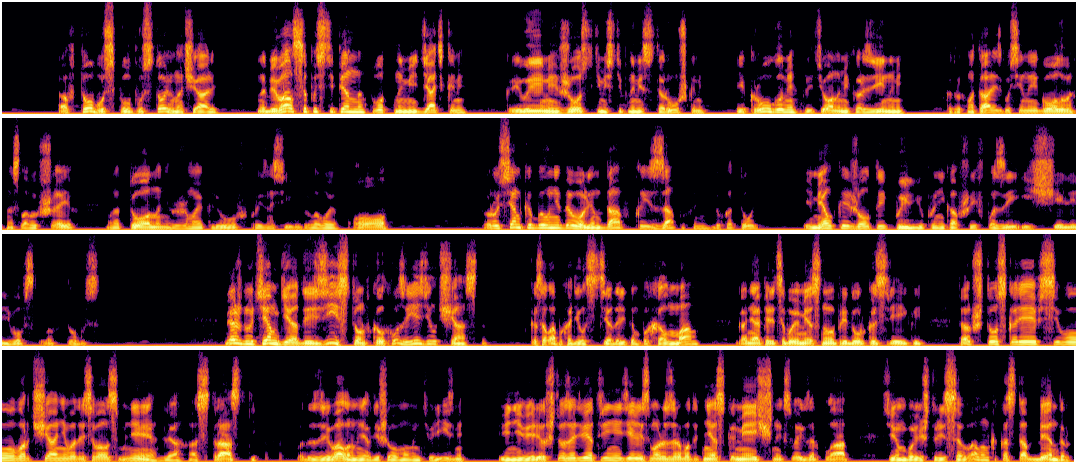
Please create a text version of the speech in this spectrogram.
Автобус, полупустой вначале, набивался постепенно плотными дядьками, кривыми жесткими степными старушками и круглыми плетеными корзинами, в которых мотались гусиные головы на слабых шеях, монотонно, не разжимая клювов, произносили горловое «О!». Парусенко был недоволен давкой, запахами, духотой и мелкой желтой пылью, проникавшей в пазы и щели львовского автобуса. Между тем геодезист, он в колхозы ездил часто. Косола походил с теодолитом по холмам, гоня перед собой местного придурка с рейкой, так что, скорее всего, ворчание адресовалось мне для острастки. Подозревал он меня в дешевом авантюризме, и не верил, что за две-три недели сможет заработать несколько месячных своих зарплат, тем более, что рисовал он как Остап Бендер,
